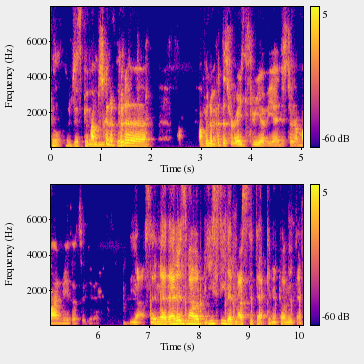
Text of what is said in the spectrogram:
cool. We're just gonna. I'm just gonna put a. I'm gonna put this red three over here just to remind me that's okay. Yeah, so now that is now a beastie that must attack in a con attack.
